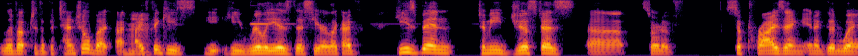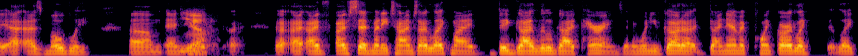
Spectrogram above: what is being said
live up to the potential? But mm-hmm. I, I, mm-hmm. think he's he he really is this year. Like I've he's been to me just as uh, sort of surprising in a good way as Mobley. Um, and you yeah. know, I, have I've said many times I like my big guy little guy pairings, and when you've got a dynamic point guard like like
